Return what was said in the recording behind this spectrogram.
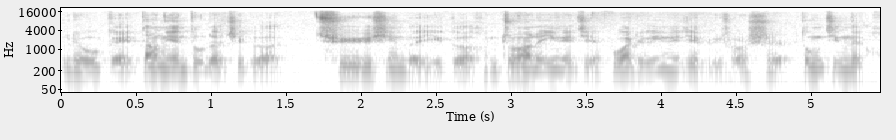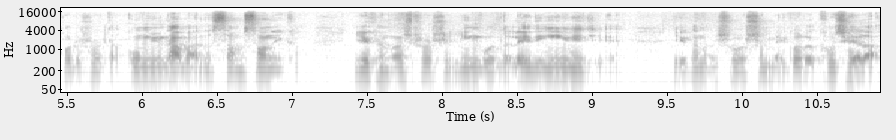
留给当年度的这个区域性的一个很重要的音乐节。不管这个音乐节，比如说是东京的，或者说东京大阪的 Samsonic，也可能说是英国的雷丁音乐节，也可能说是美国的 Coachella，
